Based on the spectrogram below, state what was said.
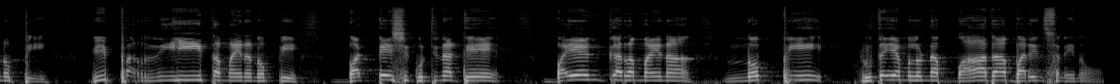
నొప్పి. విపరీతమైన నొప్పి. బట్టేసి కుట్టినట్టే భయంకరమైన నొప్పి హృదయములున్న బాధ భరించలేను.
